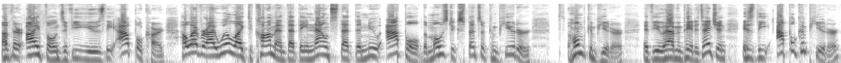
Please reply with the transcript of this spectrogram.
of their iPhones if you use the Apple Card. However, I will like to comment that they announced that the new Apple, the most expensive computer, home computer, if you haven't paid attention, is the Apple computer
